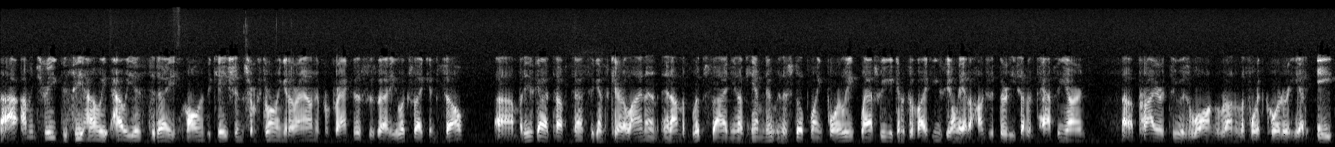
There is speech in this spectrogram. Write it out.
I'm intrigued to see how he how he is today. All indications from throwing it around and from practice is that he looks like himself. Um, but he's got a tough test against Carolina. And, and on the flip side, you know, Cam Newton is still playing poorly. Last week against the Vikings, he only had 137 passing yards. Uh, prior to his long run in the fourth quarter, he had eight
